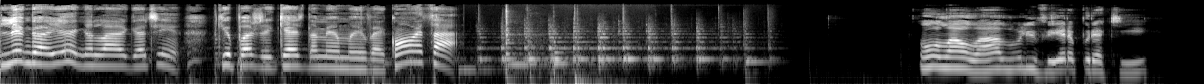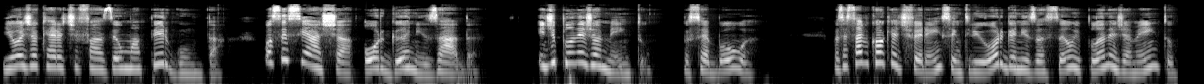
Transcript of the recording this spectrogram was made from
liga aí, galera gatinha, que o podcast da minha mãe vai começar. Olá, olá, Lu Oliveira por aqui. E hoje eu quero te fazer uma pergunta. Você se acha organizada? E de planejamento, você é boa? Você sabe qual é a diferença entre organização e planejamento?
